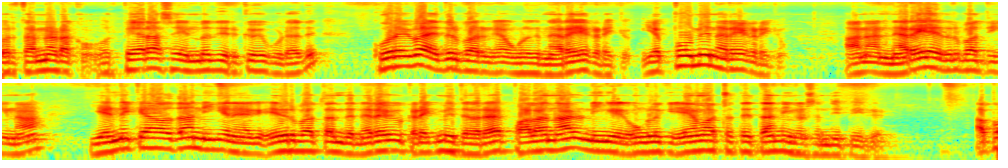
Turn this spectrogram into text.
ஒரு தன்னடக்கம் ஒரு பேராசை என்பது இருக்கவே கூடாது. குறைவாக எதிர்பாருங்க உங்களுக்கு நிறைய கிடைக்கும். எப்போவுமே நிறைய கிடைக்கும். ஆனால் நிறைய எதிர்பார்த்தீங்கன்னா என்னைக்காவது தான் நீங்கள் எதிர்பார்த்த அந்த நிறைவு கிடைக்குமே தவிர பல நாள் நீங்கள் உங்களுக்கு ஏமாற்றத்தை தான் நீங்கள் சந்திப்பீர்கள். அப்போ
